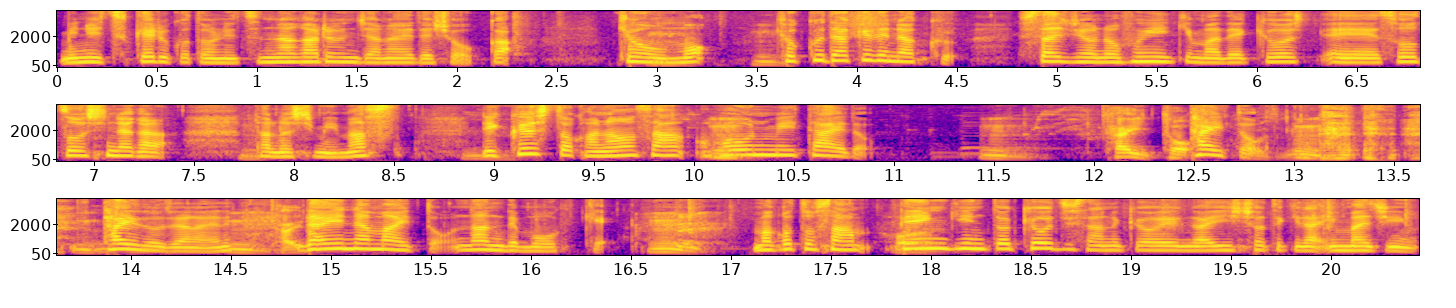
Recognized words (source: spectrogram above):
身につけることにつながるんじゃないでしょうか。今日も曲だけでなくスタジオの雰囲気までえー想像しながら楽しみます、リクエストかなおさん「Hold Me Tight」うんタイト。タイト、タイドじゃないね、ダイナマイト。何でも OK、誠さん、ペンギンと京二さんの共演が印象的なイマジン。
